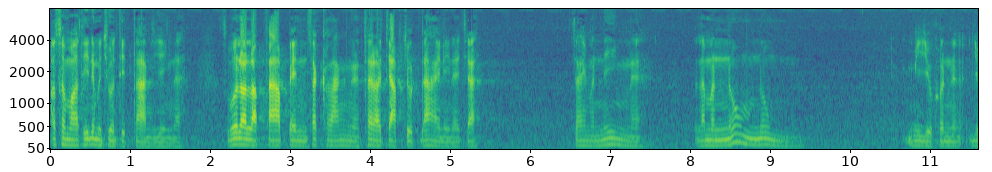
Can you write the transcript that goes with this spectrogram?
เอาสมาธินี่มันชวนติดตามจริงๆนะสมมติเราหลับตาเป็นสักครั้งเนี่ยถ้าเราจับจุดได้นี่นะจ๊ะใจมันนิ่งนะ แล้วมันนุ่มนุ่มมีอยู่คนเนี่ยโย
